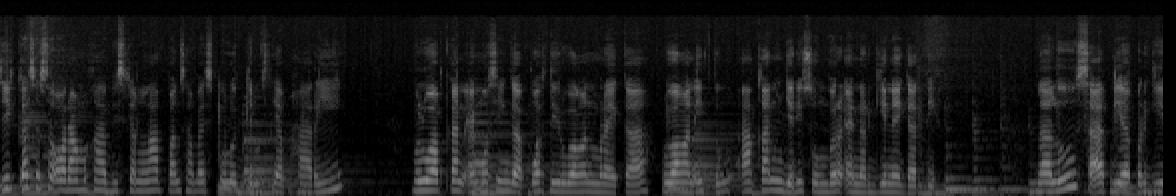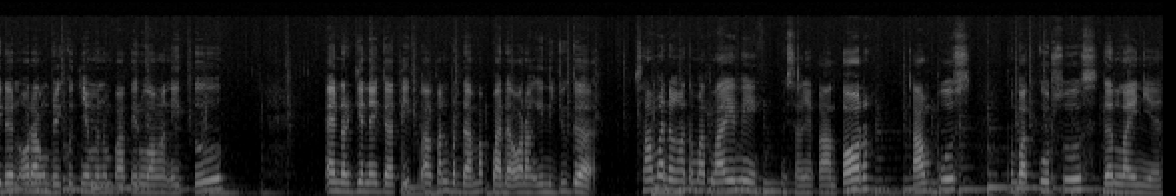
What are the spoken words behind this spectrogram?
Jika seseorang menghabiskan 8-10 jam setiap hari, meluapkan emosi nggak puas di ruangan mereka, ruangan itu akan menjadi sumber energi negatif. Lalu saat dia pergi dan orang berikutnya menempati ruangan itu, energi negatif akan berdampak pada orang ini juga. Sama dengan tempat lain nih, misalnya kantor, kampus, tempat kursus, dan lainnya.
